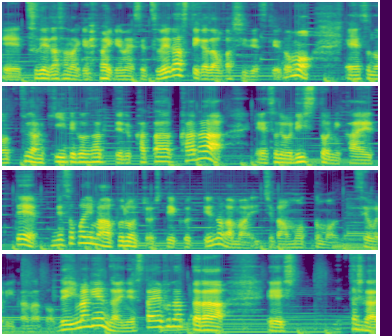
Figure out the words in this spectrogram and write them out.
えー、連れ出さなければいけないですね。連れ出すって言い方おかしいですけども、えその普段聞いてくださっている方から、えそれをリストに変えて、で、そこにまあアプローチをしていくっていうのが、まあ一番最もセオリーかなと。で、今現在ね、スタイフだったら、えー確か、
